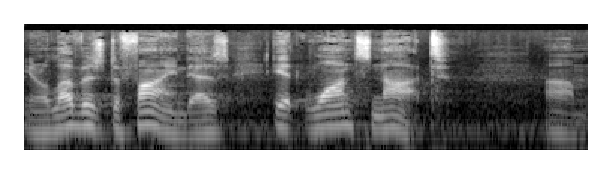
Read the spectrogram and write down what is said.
You know, love is defined as it wants not. Um,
